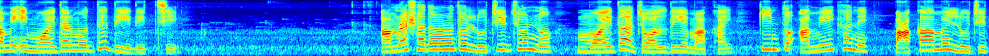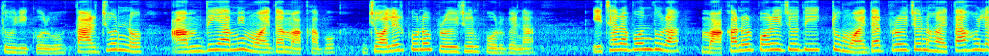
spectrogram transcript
আমি এই ময়দার মধ্যে দিয়ে দিচ্ছি। আমরা সাধারণত লুচির জন্য ময়দা, জল দিয়ে মাখাই। কিন্তু আমি এখানে পাকা আমের লুচি তৈরি করব। তার জন্য আম দিয়ে আমি ময়দা মাখাবো। জলের কোনো প্রয়োজন পড়বে না। এছাড়া বন্ধুরা, মাখানোর পরে যদি একটু ময়দার প্রয়োজন হয়, তাহলে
